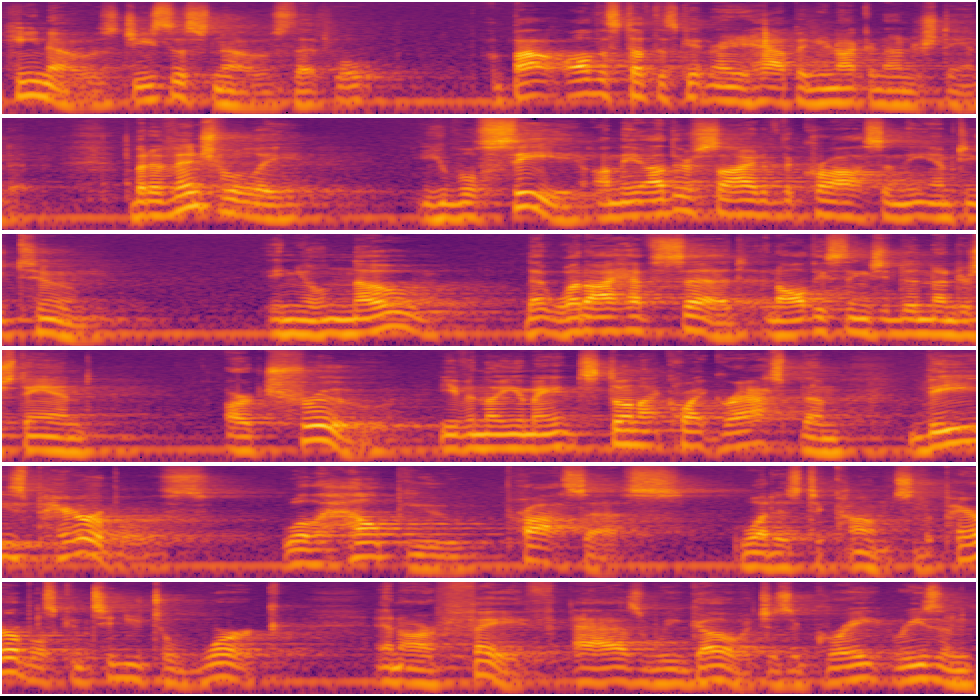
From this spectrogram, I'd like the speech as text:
he knows, Jesus knows, that, well, about all the stuff that's getting ready to happen, you're not going to understand it. But eventually, you will see on the other side of the cross and the empty tomb, and you'll know that what I have said and all these things you didn't understand are true, even though you may still not quite grasp them. These parables will help you process what is to come. So the parables continue to work in our faith as we go, which is a great reason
